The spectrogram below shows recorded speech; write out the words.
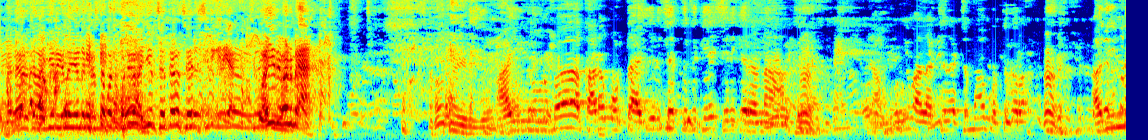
இந்த நேரத்தில் ஐயர் இல்லை என்று கஷ்டப்பட்டு போட்டு ஐயர் செத்தாலும் சரி சிரிக்கிறீங்க. ஐயர் வேணுமே. ஐநூறு ரூபாய் கடன் கொடுத்த ஐயர் செத்ததுக்கே சிரிக்கிறேன்னா லட்ச லட்சமா கொடுத்துக்கிறோம். அது என்ன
